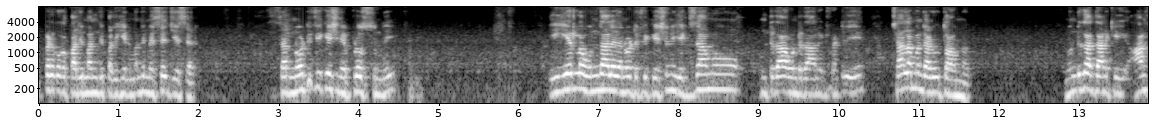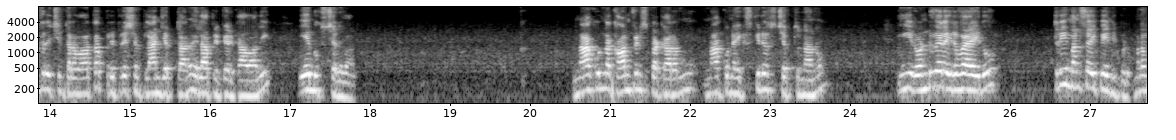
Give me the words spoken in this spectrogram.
ఇప్పటికి ఒక పది మంది పదిహేను మంది మెసేజ్ చేశారు. సార్ నోటిఫికేషన్ ఎప్పుడు వస్తుంది? ఈ ఇయర్లో ఉందా లేదా నోటిఫికేషన్ ఎగ్జాము ఉంటుందా ఉండదా అనేటువంటి చాలామంది అడుగుతూ ఉన్నారు. ముందుగా దానికి ఆన్సర్ ఇచ్చిన తర్వాత ప్రిపరేషన్ ప్లాన్ చెప్తాను ఎలా ప్రిపేర్ కావాలి ఏ బుక్స్ చదవాలి. నాకున్న కాన్ఫిడెన్స్ ప్రకారం నాకున్న ఎక్స్పీరియన్స్ చెప్తున్నాను. ఈ రెండు వేల ఇరవై ఐదు త్రీ మంత్స్ అయిపోయింది ఇప్పుడు. మనం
